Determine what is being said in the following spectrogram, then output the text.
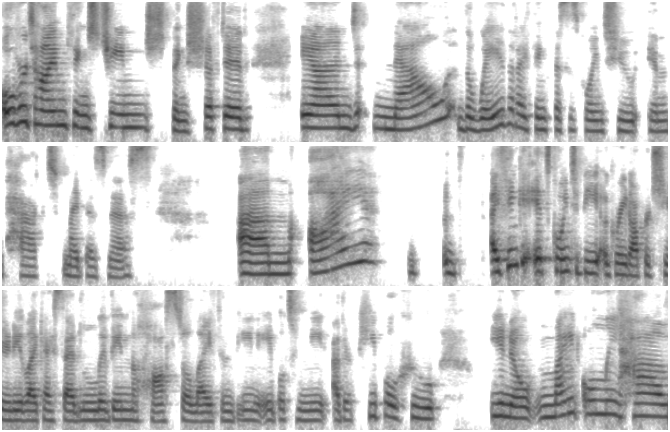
over time, things changed, things shifted. And now, the way that I think this is going to impact my business, um, I I think it's going to be a great opportunity, like I said, living the hostel life and being able to meet other people who you know might only have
